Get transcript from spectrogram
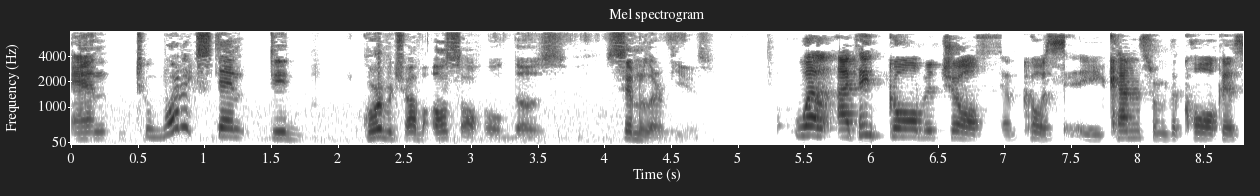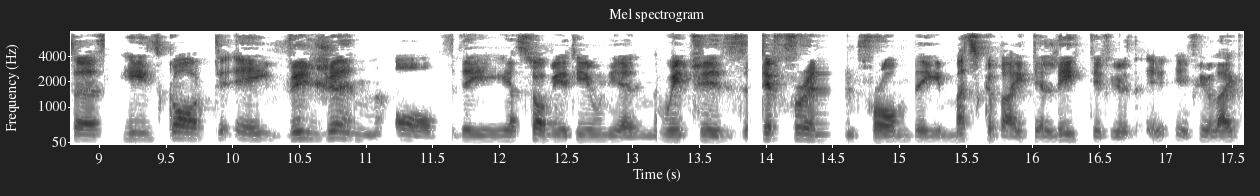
And to what extent did Gorbachev also hold those similar views? Well, I think Gorbachev, of course, he comes from the Caucasus. He's got a vision of the Soviet Union which is different from the Muscovite elite, if you if you like.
